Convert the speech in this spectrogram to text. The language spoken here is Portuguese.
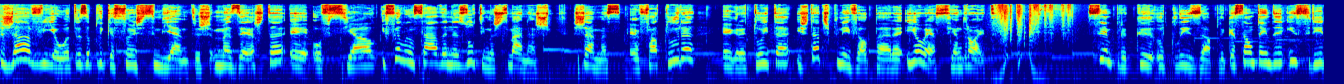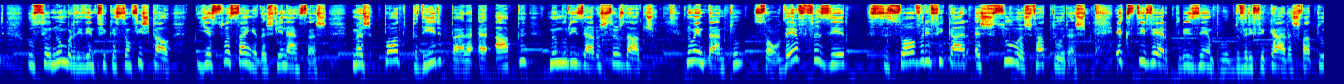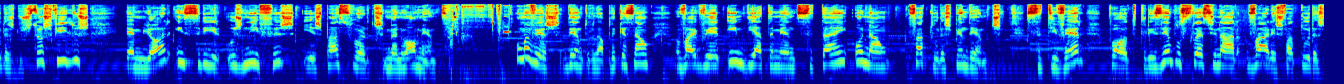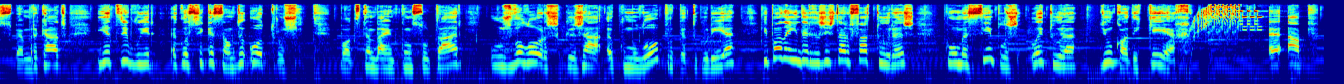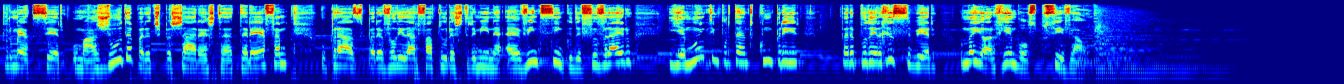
Já havia outras aplicações semelhantes, mas esta é oficial e foi lançada nas últimas semanas. Chama-se É Fatura, é gratuita e está disponível para iOS e Android. Sempre que utiliza a aplicação, tem de inserir o seu número de identificação fiscal e a sua senha das finanças, mas pode pedir para a app memorizar os seus dados. No entanto, só o deve fazer se só verificar as suas faturas. É que se tiver, por exemplo, de verificar as faturas dos seus filhos, é melhor inserir os NIFs e as passwords manualmente. Uma vez dentro da aplicação, vai ver imediatamente se tem ou não faturas pendentes. Se tiver, pode, por exemplo, selecionar várias faturas de supermercado e atribuir a classificação de outros. Pode também consultar os valores que já acumulou por categoria e pode ainda registrar faturas com uma simples leitura de um código QR. A app promete ser uma ajuda para despachar esta tarefa. O prazo para validar faturas termina a 25 de fevereiro e é muito importante cumprir para poder receber o maior reembolso possível.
